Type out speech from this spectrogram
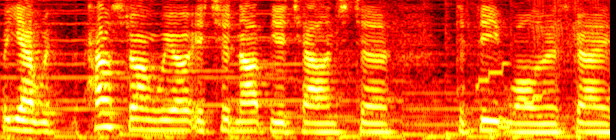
But yeah, with how strong we are, it should not be a challenge to defeat Walrus guy.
